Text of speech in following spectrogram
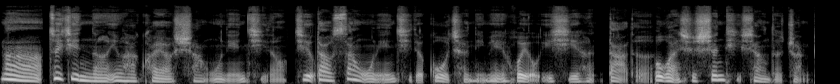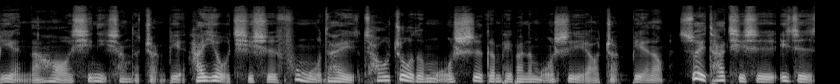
那最近呢，因为他快要上五年级了，就到上五年级的过程里面，会有一些很大的，不管是身体上的转变，然后心理上的转变，还有其实父母在操作的模式跟陪伴的模式也要转变了。所以他其实一直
